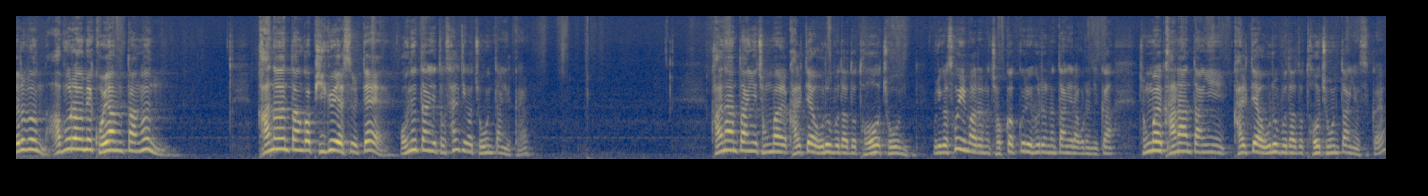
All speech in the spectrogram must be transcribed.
여러분, 아브라함의 고향 땅은 가나안 땅과 비교했을 때 어느 땅이 더 살기가 좋은 땅일까요? 가나안 땅이 정말 갈대아 우르보다도 더 좋은 우리가 소위 말하는 적과 꿀이 흐르는 땅이라고 그러니까 정말 가나안 땅이 갈대아 우르보다도 더 좋은 땅이었을까요?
